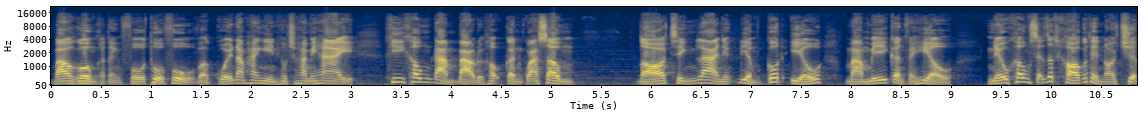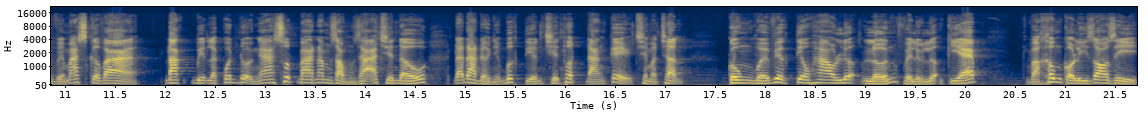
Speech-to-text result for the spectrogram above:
bao gồm cả thành phố thủ phủ vào cuối năm 2022 khi không đảm bảo được hậu cần qua sông. Đó chính là những điểm cốt yếu mà Mỹ cần phải hiểu, nếu không sẽ rất khó có thể nói chuyện với Moscow, đặc biệt là quân đội Nga suốt 3 năm dòng dã chiến đấu đã đạt được những bước tiến chiến thuật đáng kể trên mặt trận, cùng với việc tiêu hao lượng lớn về lực lượng Kiev và không có lý do gì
